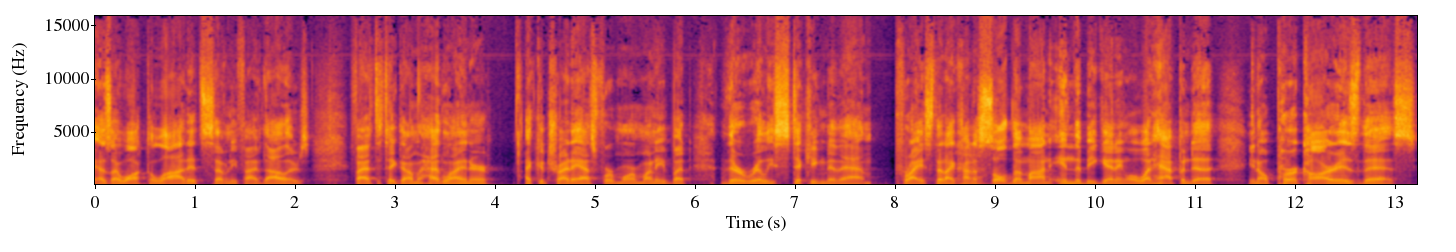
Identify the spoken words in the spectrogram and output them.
as I walked a lot, it's seventy five dollars. If I have to take down the headliner, I could try to ask for more money, but they're really sticking to that price that I kind of sold them on in the beginning. Well, what happened to you know per car is this,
